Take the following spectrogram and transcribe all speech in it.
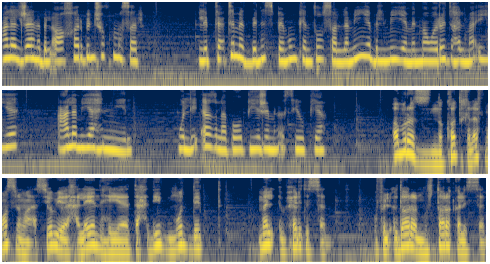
على الجانب الآخر بنشوف مصر اللي بتعتمد بنسبة ممكن توصل لمية بالمية من مواردها المائية على مياه النيل واللي أغلبه بيجي من أثيوبيا. أبرز نقاط خلاف مصر مع أثيوبيا حاليا هي تحديد مدة ملء بحيرة السد وفي الإدارة المشتركة للسد.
